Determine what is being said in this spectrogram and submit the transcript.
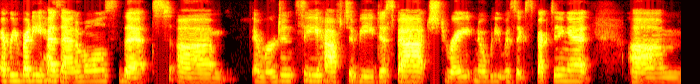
Everybody has animals that um, emergency have to be dispatched, right? Nobody was expecting it. Um,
